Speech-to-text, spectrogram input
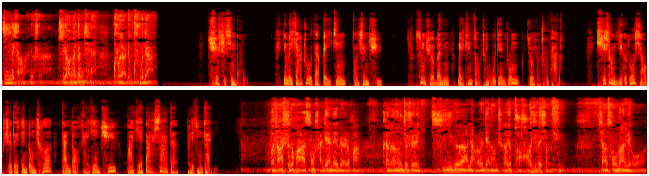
第一个想法就是，只要能挣钱，苦点就苦点。确实辛苦，因为家住在北京房山区，宋学文每天早晨五点钟就要出发了，骑上一个多小时的电动车，赶到海淀区华杰大厦的配送站。我当时的话送海淀那边的话，可能就是骑一个两轮电动车要跑好几个小区，像从万柳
